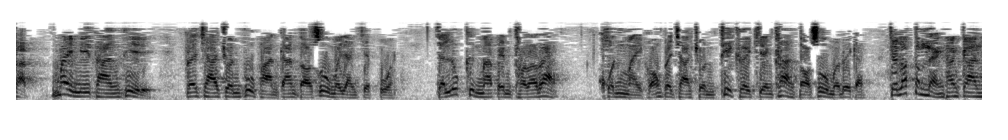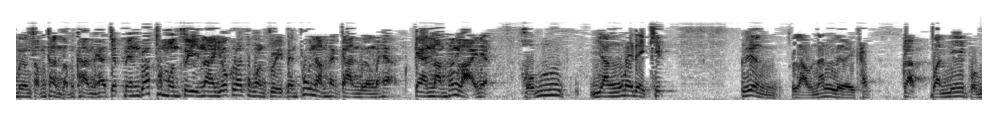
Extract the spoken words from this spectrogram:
ครับไม่มีทางที่ประชาชนผู้ผ่านการต่อสู้มาอย่างเจ็บปวด จะลุกขึ้นมาเป็นทรราชคนใหม่ของประชาชนที่เคยเคียงข้างต่อสู้มาด้วยกัน จะรับตำแหน่งทางการเมืองสำคัญสำคัญไหมฮะจะเป็นรัฐมนตรีนายกรัฐมนตรีเป็นผู้นำทางการเมืองไหมฮะแกนนำทั้งหลายเนี่ย ผมยังไม่ได้คิดเรื่องเหล่านั้นเลยครับ กลับวันนี้ผม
